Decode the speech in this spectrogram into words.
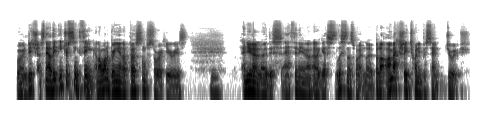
were mm. Indigenous. Now, the interesting thing, and I want to bring in a personal story here, is, Yeah. and you don't know this, Anthony, and I guess listeners won't know, but I'm actually 20% Jewish,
